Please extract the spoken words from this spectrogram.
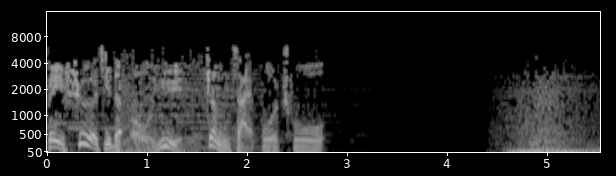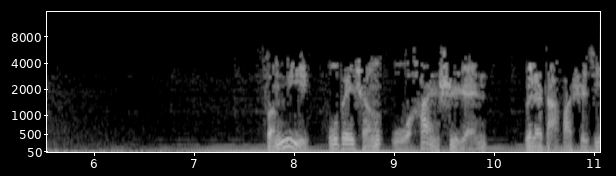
被设计的偶遇正在播出。冯丽，湖北省武汉市人。为了打发时间，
